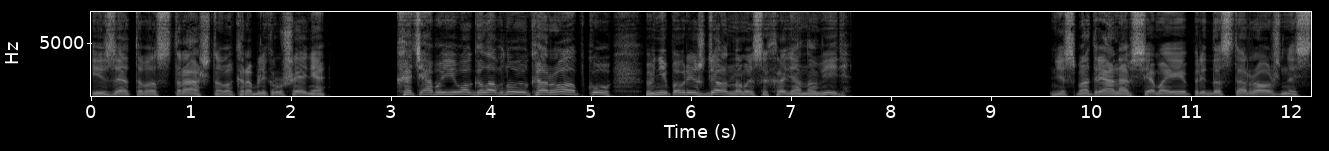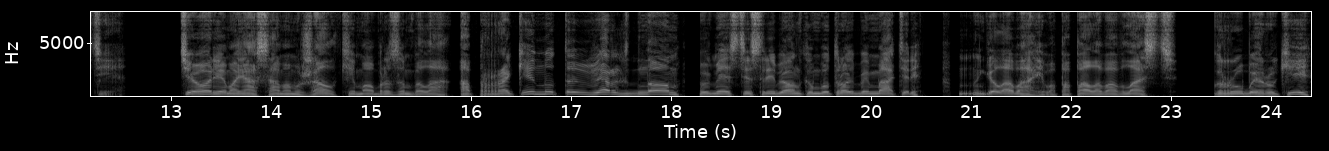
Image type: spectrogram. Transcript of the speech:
из этого страшного кораблекрушения хотя бы его головную коробку в неповрежденном и сохраненном виде. Несмотря на все мои предосторожности, Теория моя самым жалким образом была опрокинута вверх дном вместе с ребенком в утробе матери. Голова его попала во власть грубой руки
